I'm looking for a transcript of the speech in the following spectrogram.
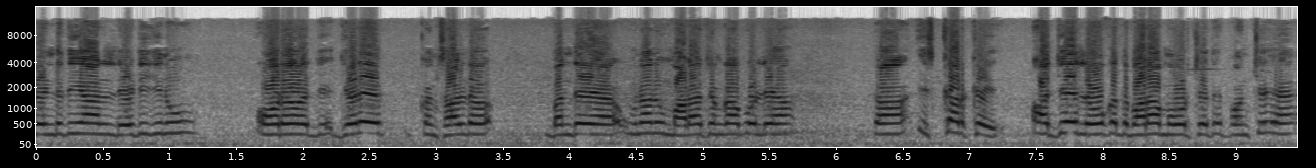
ਪਿੰਡ ਦੀਆਂ ਲੇਡੀਜ਼ ਨੂੰ ਔਰ ਜ- ਜਿਹੜੇ ਕੰਸਲਟ ਬੰਦੇ ਆ, ਉਹਨਾਂ ਨੂੰ ਮਾੜਾ ਚੰਗਾ ਬੋਲਿਆ। ਤਾਂ ਇਸ ਕਰਕੇ ਅੱਜ ਇਹ ਲੋਕ ਦੁਬਾਰਾ ਮੋਰਚੇ ਤੇ ਪਹੁੰਚੇ ਹੈ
